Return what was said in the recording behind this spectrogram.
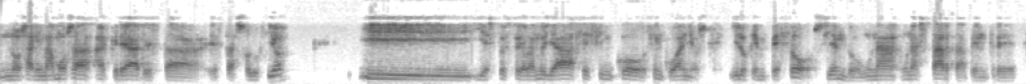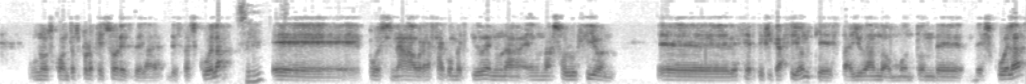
nos animamos a, a crear esta, esta solución y, esto estoy hablando ya hace cinco, cinco años. Y lo que empezó siendo una, una startup entre unos cuantos profesores de, la, de esta escuela, eh, pues nada, ahora se ha convertido en una, en una solución eh, de certificación que está ayudando a un montón de, escuelas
